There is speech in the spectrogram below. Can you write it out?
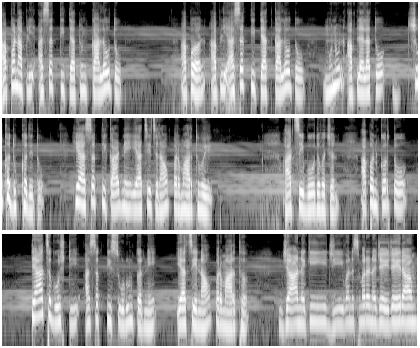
आपण आपली आसक्ती त्यातून कालवतो. आपण आपली आसक्ती त्यात कालवतो म्हणून आपल्याला तो सुखदुःख देतो. ही आसक्ती काढणे याचेच नाव परमार्थ होय. आजचे बोधवचन. आपण करतो त्याच गोष्टी आसक्ती सोडून करणे याचे नाव परमार्थ. जानकी जीवन स्मरण जय जय राम.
